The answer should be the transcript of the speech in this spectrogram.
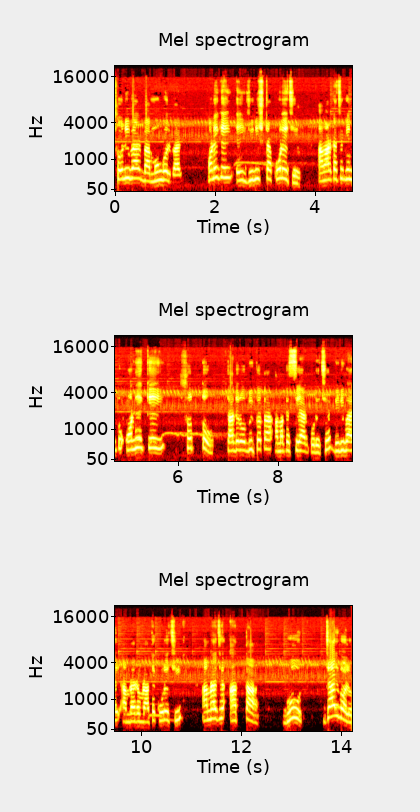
শনিবার বা মঙ্গলবার, অনেকেই এই জিনিসটা করেছে। আমার কাছে কিন্তু অনেকেই সত্য তাদের অভিজ্ঞতা আমাকে শেয়ার করেছে। দিদিভাই, আমরা এরকম রাতে করেছি। আমরা যে আত্মা, ভূত, যাই বলো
